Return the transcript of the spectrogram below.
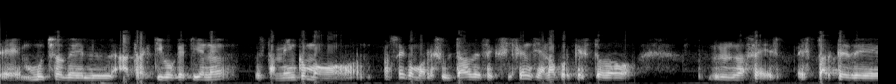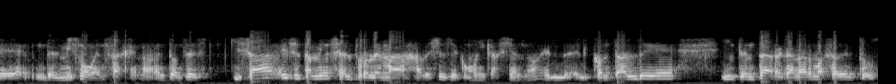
eh, mucho del atractivo que tiene, pues también como, no sé, como resultado de esa exigencia, ¿no? Porque es todo, no sé, es, parte de, del mismo mensaje, ¿no? Entonces, quizá ese también sea el problema a veces de comunicación, ¿no? El, el con tal de intentar ganar más adeptos,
